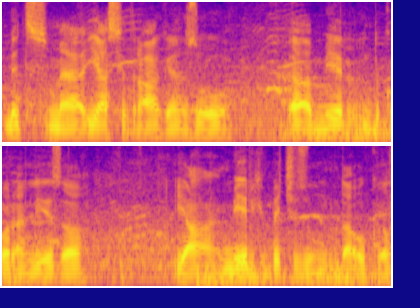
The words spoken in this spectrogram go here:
met mij juist gedragen en zo. Uh, meer in de Koran lezen. Ja, meer gebedjes doen, dat ook wel.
